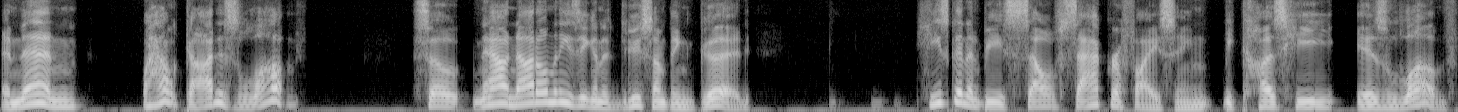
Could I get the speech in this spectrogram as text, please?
And then, wow, God is love. So now not only is he going to do something good, he's going to be self sacrificing because he is love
